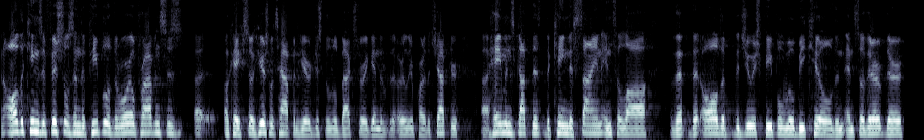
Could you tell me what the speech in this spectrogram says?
And all the king's officials and the people of the royal provinces. Uh, okay, so here's what's happened here. Just a little backstory again, the, the earlier part of the chapter. Uh, Haman's got the, the king to sign into law that, that all the, the Jewish people will be killed. And, and so they're, they're,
